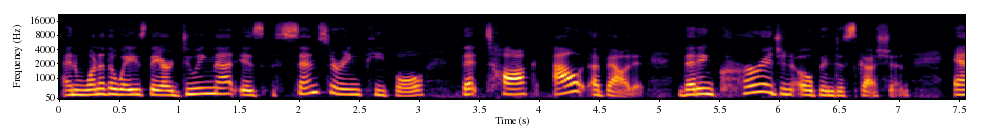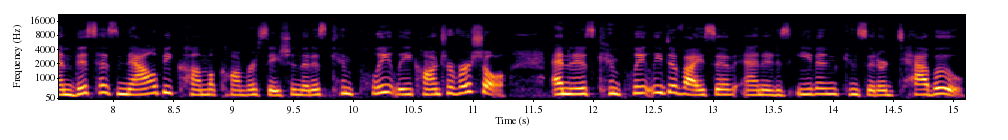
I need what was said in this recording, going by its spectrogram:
And one of the ways they are doing that is censoring people that talk out about it, that encourage an open discussion. And this has now become a conversation that is completely controversial, and it is completely divisive, and it is even considered taboo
